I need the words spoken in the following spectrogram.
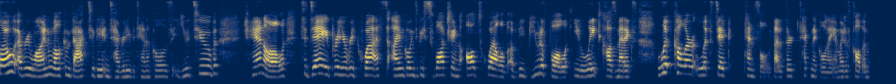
Hello everyone, welcome back to the Integrity Botanicals YouTube channel. Today, per your request, I'm going to be swatching all 12 of the beautiful Elate Cosmetics lip color lipstick pencils. That is their technical name. I just call them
